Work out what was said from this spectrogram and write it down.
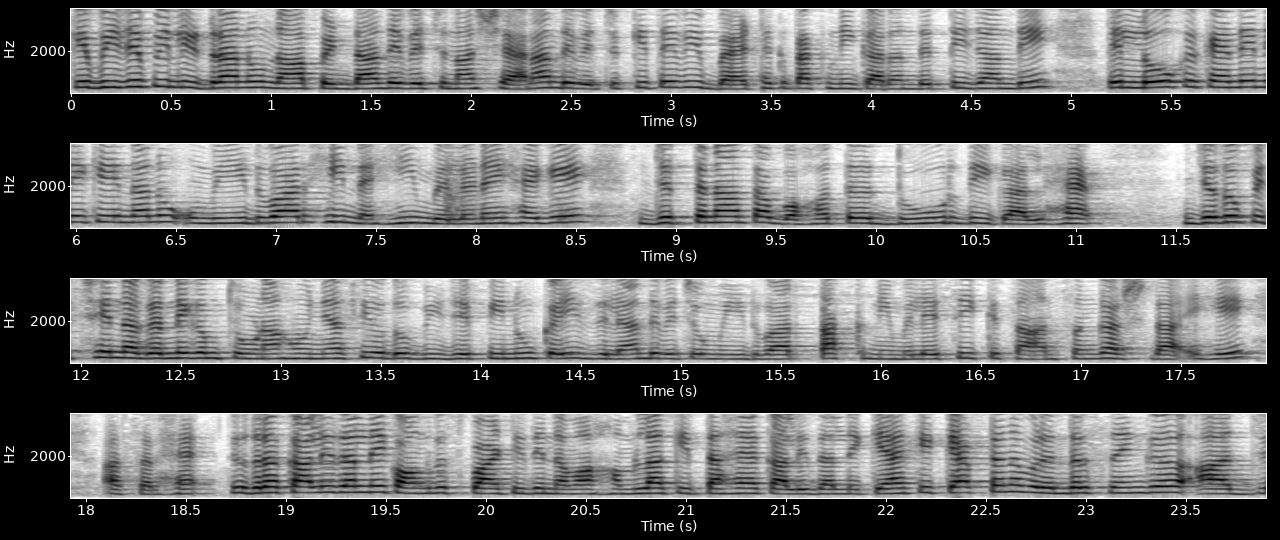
ਕਿ ਬੀਜੇਪੀ ਲੀਡਰਾਂ ਨੂੰ ਨਾ ਪਿੰਡਾਂ ਦੇ ਵਿੱਚ, ਨਾ ਸ਼ਹਿਰਾਂ ਦੇ ਵਿੱਚ ਕਿਤੇ ਵੀ ਬੈਠਕ ਤੱਕ ਨਹੀਂ ਕਰਨ ਦਿੱਤੀ ਜਾਂਦੀ। ਤੇ ਲੋਕ ਕਹਿੰਦੇ ਨੇ ਕਿ ਇਹਨਾਂ ਨੂੰ ਉਮੀਦਵਾਰ ਹੀ ਨਹੀਂ ਮਿਲਣੇ ਹੈਗੇ। ਜਿੱਤਣਾ ਤਾਂ ਬਹੁਤ ਦੂਰ ਦੀ ਗੱਲ ਹੈ। ਜਦੋਂ ਪਿੱਛੇ ਨਗਰ ਨਿਗਮ ਚੋਣਾਂ ਹੋਈਆਂ ਸੀ, ਉਦੋਂ ਬੀਜੇਪੀ ਨੂੰ ਕਈ ਜ਼ਿਲ੍ਹਿਆਂ ਦੇ ਵਿੱਚ ਉਮੀਦਵਾਰ ਤੱਕ ਨਹੀਂ ਮਿਲੇ ਸੀ। ਕਿਸਾਨ ਸੰਘਰਸ਼ ਦਾ ਇਹ ਅਸਰ ਹੈ। ਤੇ ਉਧਰ ਅਕਾਲੀ ਦਲ ਨੇ ਕਾਂਗਰਸ ਪਾਰਟੀ ਦੇ ਨਵਾਂ ਹਮਲਾ ਕੀਤਾ ਹੈ। ਅਕਾਲੀ ਦਲ ਨੇ ਕਿਹਾ ਕਿ ਕੈਪਟਨ ਅਮਰਿੰਦਰ ਸਿੰਘ ਅੱਜ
